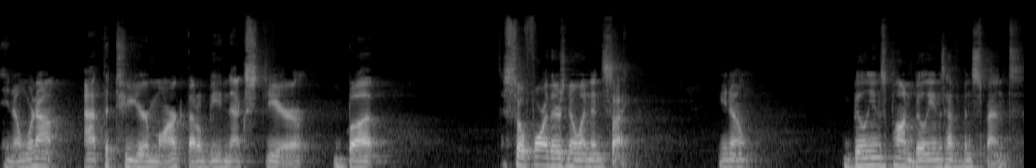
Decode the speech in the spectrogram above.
you know, we're not at the two year mark. That'll be next year. But so far, there's no end in sight. You know, billions upon billions have been spent,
